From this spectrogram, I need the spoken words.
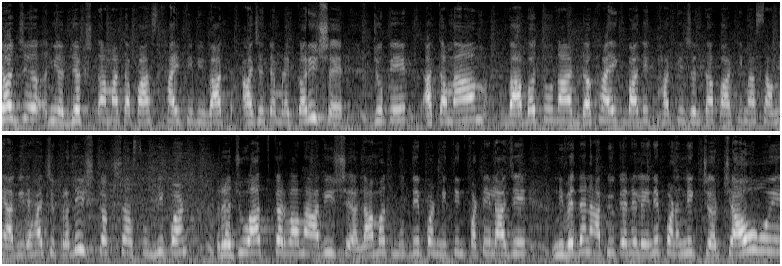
જજની અધ્યક્ષતામાં તપાસ થાય તેવી વાત આજે તેમણે કરી છે. જોકે આ તમામ બાબતોના ડખા એક બાદ એક ભારતીય જનતા પાર્ટીમાં સામે આવી રહ્યા છે. પ્રદેશ કક્ષા સુધી પણ રજૂઆત કરવામાં આવી છે. અનામત મુદ્દે પણ નીતિન પટેલ આજે નિવેદન આપ્યું તેને લઈને પણ અનેક ચર્ચાઓએ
